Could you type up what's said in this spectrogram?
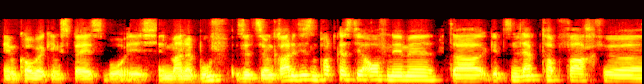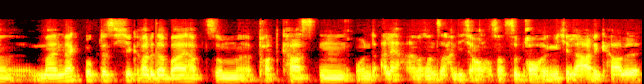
im Coworking Space, wo ich in meiner Booth sitze und gerade diesen Podcast hier aufnehme. Da gibt's ein Laptopfach für mein MacBook, das ich hier gerade dabei habe zum Podcasten und alle anderen Sachen, die ich auch noch sonst so brauche, irgendwelche Ladekabel.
